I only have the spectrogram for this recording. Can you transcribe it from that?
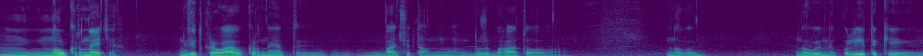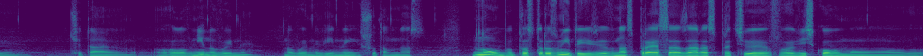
М, На Укрнеті. Відкриваю Укрнет, бачу там ну, дуже багато новин. Новини політики читаю, головні новини, новини війни, що там в нас. Ну, просто розумієте, в нас преса зараз працює в військовому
